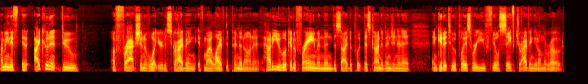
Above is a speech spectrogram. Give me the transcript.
I mean, if, if I couldn't do a fraction of what you're describing if my life depended on it, how do you look at a frame and then decide to put this kind of engine in it and get it to a place where you feel safe driving it on the road?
